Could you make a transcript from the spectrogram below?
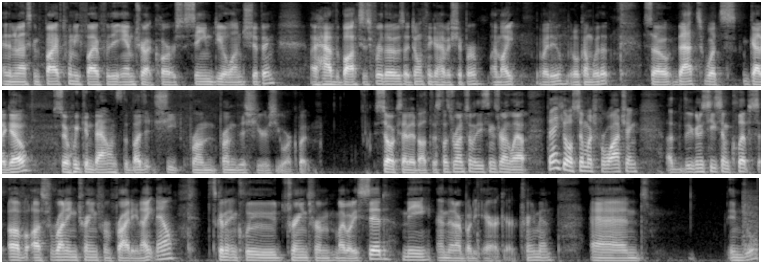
And then I'm asking 525 for the Amtrak cars. Same deal on shipping. I have the boxes for those. I don't think I have a shipper. I might. If I do, it'll come with it. So that's what's got to go. So we can balance the budget sheet from, from this year's York. But so excited about this. Let's run some of these things around the layout. Thank you all so much for watching. Uh, you're going to see some clips of us running trains from Friday night now. It's going to include trains from my buddy Sid, me, and then our buddy Eric, Eric Trainman. And enjoy.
